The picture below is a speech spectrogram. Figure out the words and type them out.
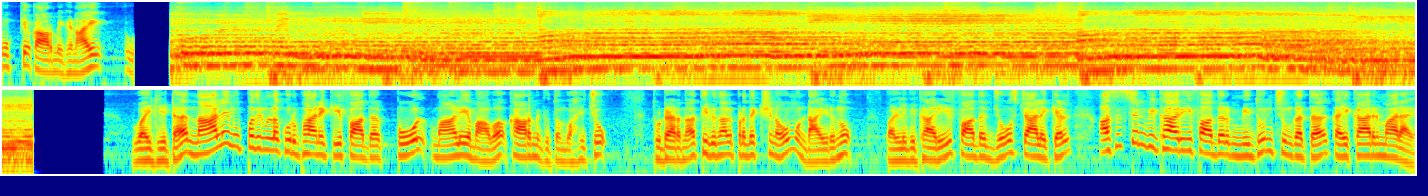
മുഖ്യ കാർമ്മികനായി. വൈകിട്ട് നാല് മുപ്പതിനുള്ള കുർബാനയ്ക്ക് ഫാദർ പോൾ മാളിയമാവ് കാർമ്മികത്വം വഹിച്ചു. തുടർന്ന് തിരുനാൾ പ്രദക്ഷിണവും ഉണ്ടായിരുന്നു. പള്ളി വികാരി ഫാദർ ജോസ് ചാലയ്ക്കൽ അസിസ്റ്റന്റ് വികാരി ഫാദർ മിഥുൻ ചുങ്കത്ത് കൈക്കാരന്മാരായ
